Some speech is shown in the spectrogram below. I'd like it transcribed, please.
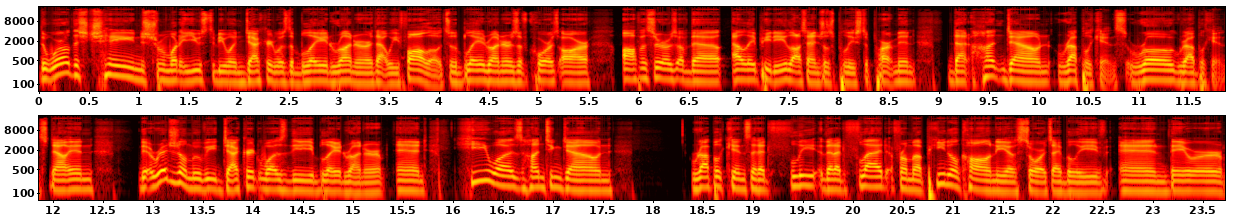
The world has changed from what it used to be when Deckard was the Blade Runner that we followed. So the Blade Runners, of course, are officers of the LAPD, Los Angeles Police Department, that hunt down replicants, rogue replicants. Now, in the original movie, Deckard was the Blade Runner, and he was hunting down replicants that had flee that had fled from a penal colony of sorts, I believe, and they were,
